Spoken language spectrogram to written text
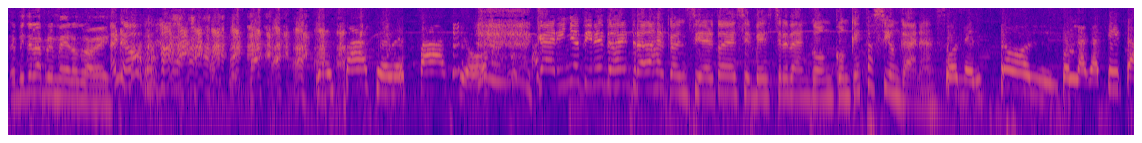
Repite la primera otra vez. no. Despacio, despacio. Cariño, tienes dos entradas al concierto de Silvestre Dangón. ¿Con qué estación ganas? Con el sol, con la gatita.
